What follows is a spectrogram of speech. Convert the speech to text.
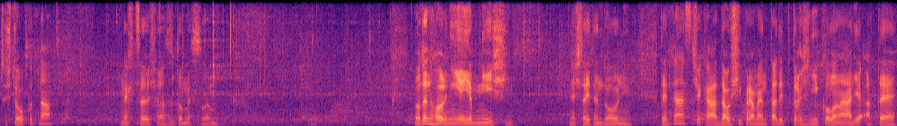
Chceš to ochutnat? Nechceš, já si to myslím. No ten horní je jemnější, než tady ten dolní. Teď nás čeká další pramen tady v tržní kolonádě a to je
